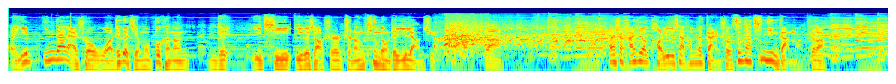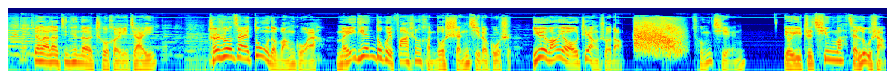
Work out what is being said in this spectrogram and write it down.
呃，应应该来说，我这个节目不可能，你这一期一个小时只能听懂这一两句，是吧？但是还是要考虑一下他们的感受，增加亲近感嘛，是吧？接下来了今天的楚河一加一。传说在动物的王国呀，每一天都会发生很多神奇的故事。一位网友这样说道：“从前，有一只青蛙在路上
